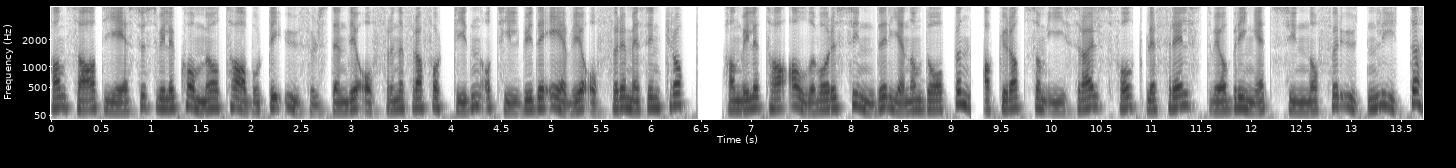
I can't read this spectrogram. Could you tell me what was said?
Han sa at Jesus ville komme og ta bort de ufullstendige ofrene fra fortiden og tilby det evige offeret med sin kropp, Han ville ta alle våre synder gjennom dåpen, akkurat som Israels folk ble frelst ved å bringe et syndoffer uten lyte,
